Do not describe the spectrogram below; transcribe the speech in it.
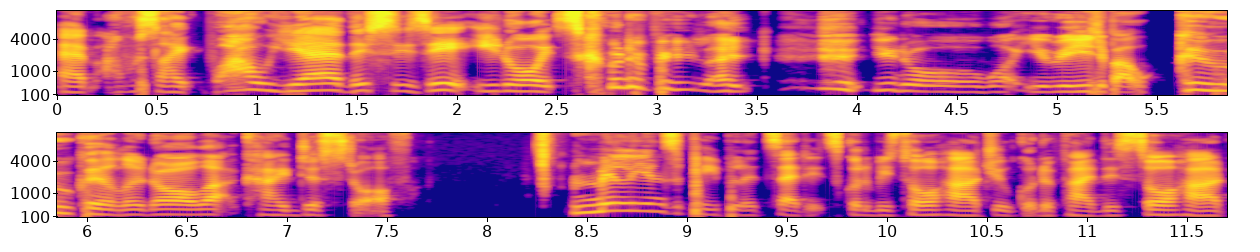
Um, I was like, wow, yeah, this is it. You know, it's going to be like, you know, what you read about Google and all that kind of stuff. Millions of people had said it's going to be so hard, you're going to find this so hard.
